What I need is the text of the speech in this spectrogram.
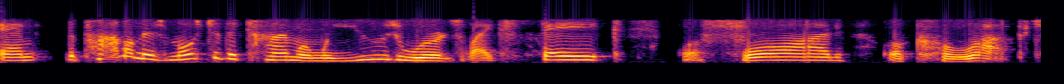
And the problem is, most of the time when we use words like fake or fraud or corrupt,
